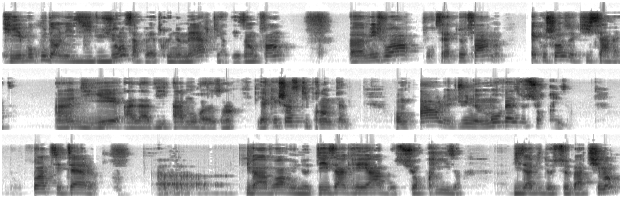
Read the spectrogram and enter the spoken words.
qui est beaucoup dans les illusions. Ça peut être une mère qui a des enfants. Euh, mais je vois pour cette femme quelque chose qui s'arrête, hein, lié à la vie amoureuse. Hein. Il y a quelque chose qui prend fin. On parle d'une mauvaise surprise soit c'est elle euh, qui va avoir une désagréable surprise vis-à-vis de ce bâtiment,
